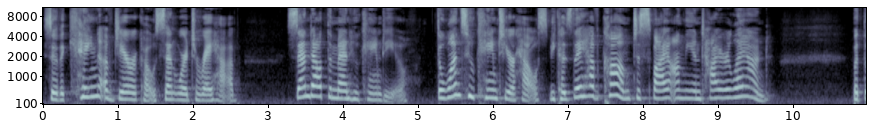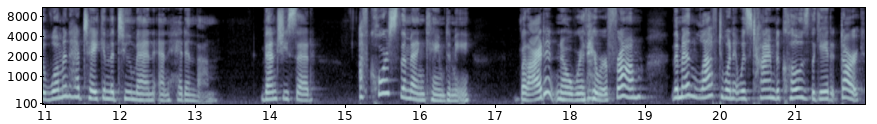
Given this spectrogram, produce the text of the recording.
So the king of Jericho sent word to Rahab, Send out the men who came to you, the ones who came to your house, because they have come to spy on the entire land. But the woman had taken the two men and hidden them. Then she said, Of course the men came to me but I didn't know where they were from. The men left when it was time to close the gate at dark,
